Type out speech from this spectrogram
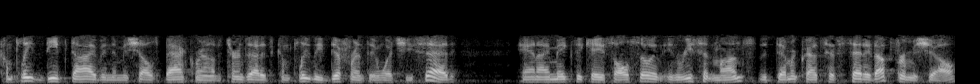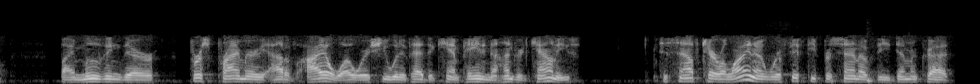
complete deep dive into Michelle's background. It turns out it's completely different than what she said. And I make the case also in, in recent months, the Democrats have set it up for Michelle by moving their first primary out of Iowa, where she would have had to campaign in 100 counties, to South Carolina, where 50% of the Democrat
